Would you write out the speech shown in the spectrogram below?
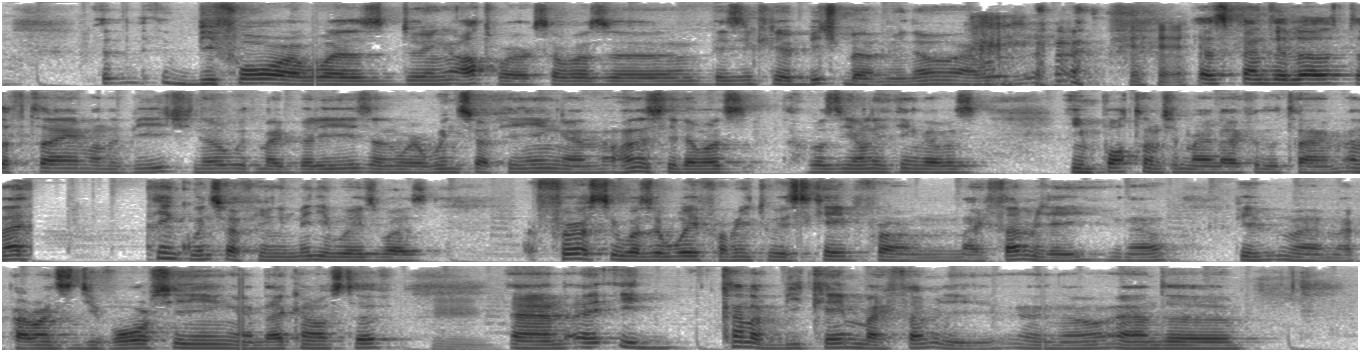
before I was doing artworks, I was uh, basically a beach bum. You know, I was I spent a lot of time on the beach, you know, with my buddies, and we're windsurfing. And honestly, that was that was the only thing that was important in my life at the time. And I, I think windsurfing, in many ways, was first it was a way for me to escape from my family. You know, my, my parents divorcing and that kind of stuff, mm. and I, it kind of became my family. You know, and. Uh,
